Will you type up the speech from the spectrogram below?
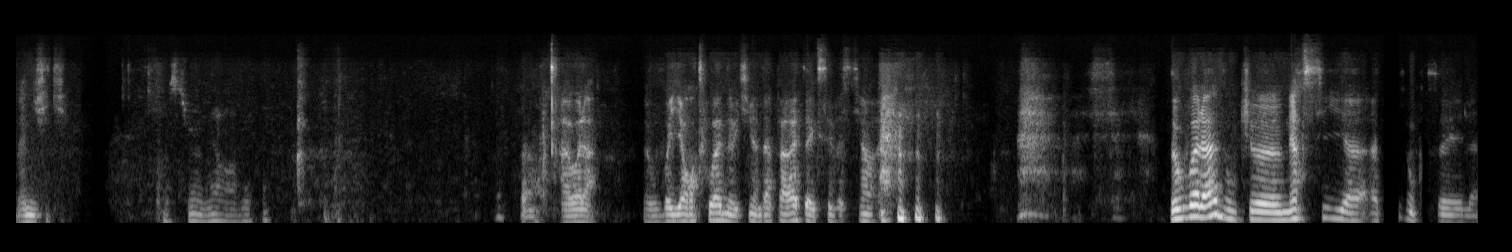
Magnifique. Ah voilà. Vous voyez Antoine qui vient d'apparaître avec Sébastien. donc voilà, donc euh, merci à, tous. Donc c'est la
